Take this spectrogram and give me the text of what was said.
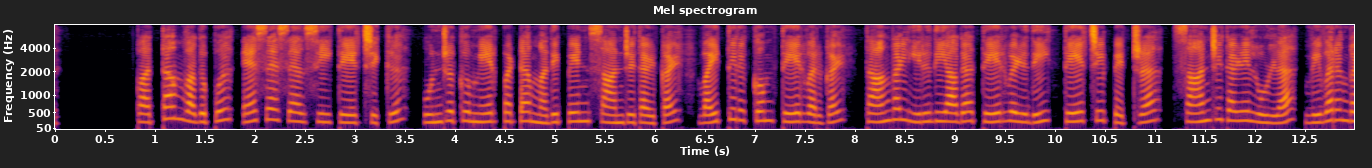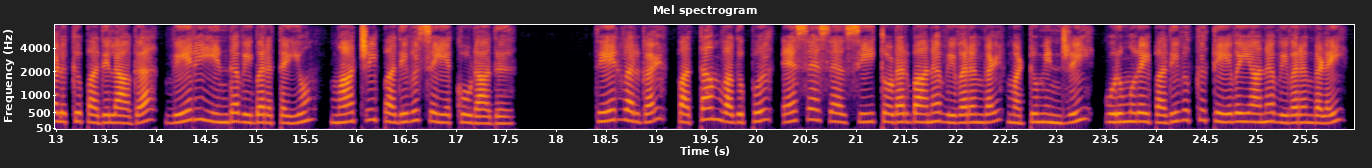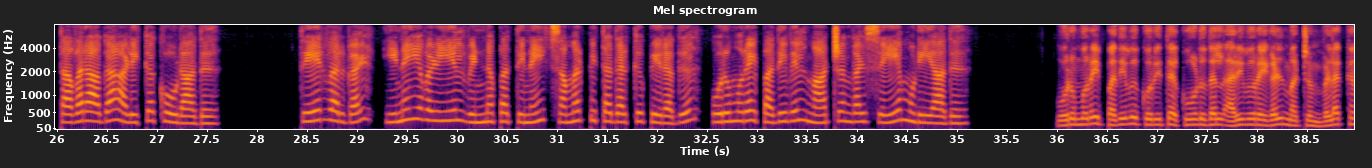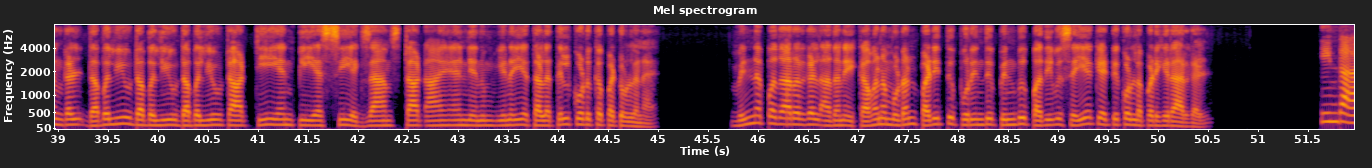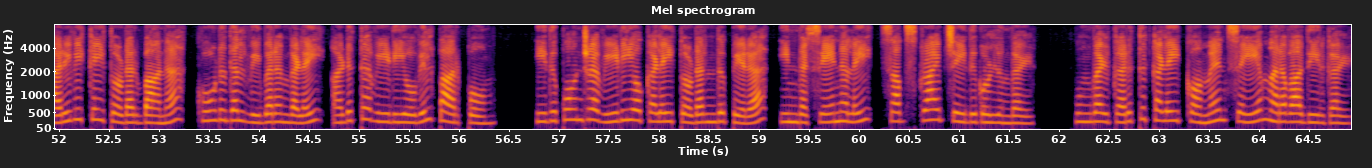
பத்தாம் வகுப்பு எஸ்எஸ்எல்சி தேர்ச்சிக்கு ஒன்றுக்கு மேற்பட்ட மதிப்பெண் சான்றிதழ்கள் வைத்திருக்கும் தேர்வர்கள் தாங்கள் இறுதியாக தேர்வெழுதி தேர்ச்சி பெற்ற சான்றிதழில் உள்ள விவரங்களுக்கு பதிலாக வேறு எந்த விபரத்தையும் மாற்றி பதிவு செய்யக்கூடாது. தேர்வர்கள் பத்தாம் வகுப்பு எஸ்எஸ்எல்சி தொடர்பான விவரங்கள் மட்டுமின்றி ஒருமுறை பதிவுக்கு தேவையான விவரங்களை தவறாக அளிக்கக்கூடாது. தேர்வர்கள் இணையவழியில் விண்ணப்பத்தினை சமர்ப்பித்ததற்கு பிறகு ஒருமுறை பதிவில் மாற்றங்கள் செய்ய முடியாது. ஒருமுறை பதிவு குறித்த கூடுதல் அறிவுரைகள் மற்றும் விளக்கங்கள் www.tnpscexams.in எனும் இணைய தளத்தில் கொடுக்கப்பட்டுள்ளன. விண்ணப்பதாரர்கள் அதனை கவனமுடன் படித்து புரிந்து பின்பு பதிவு செய்ய கேட்டுக்கொள்ளப்படுகிறார்கள். இந்த அறிவிக்கை தொடர்பான கூடுதல் விவரங்களை அடுத்த வீடியோவில் பார்ப்போம். இதுபோன்ற வீடியோக்களை தொடர்ந்து பெற இந்த சேனலை சப்ஸ்கிரைப் செய்து கொள்ளுங்கள். உங்கள் கருத்துக்களை கொமெண்ட் செய்ய மறவாதீர்கள்.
